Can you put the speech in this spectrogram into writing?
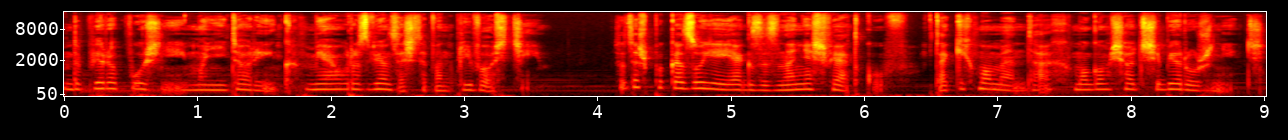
Dopiero później monitoring miał rozwiązać te wątpliwości. To też pokazuje, jak zeznania świadków w takich momentach mogą się od siebie różnić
